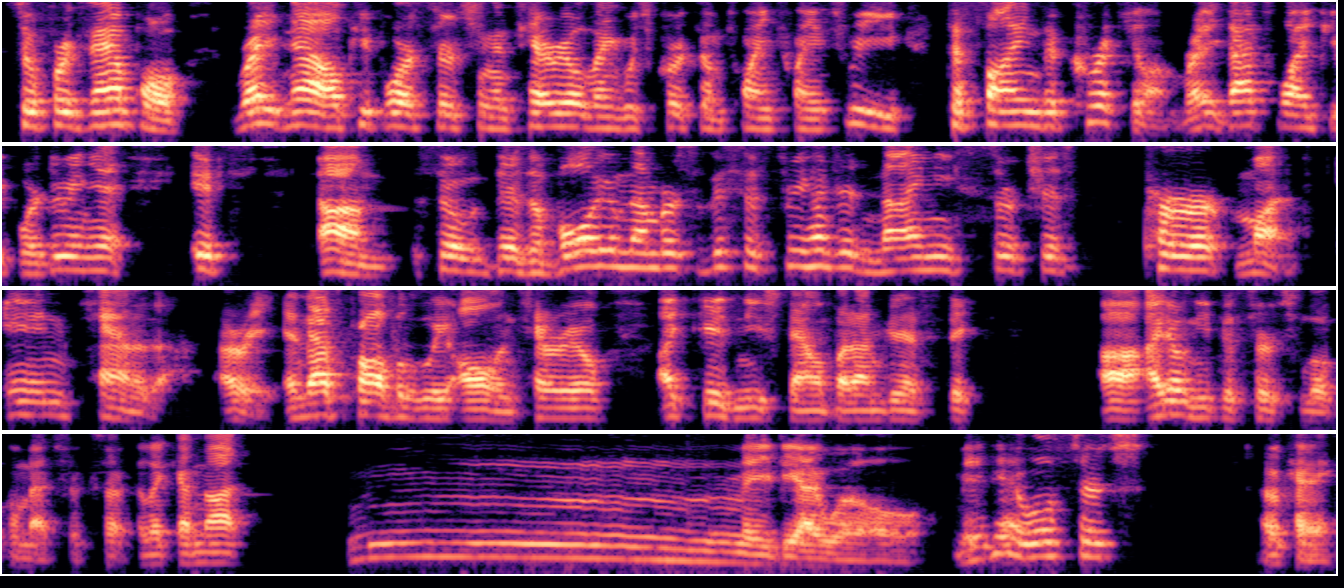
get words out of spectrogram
So, for example, right now people are searching Ontario Language Curriculum 2023 to find the curriculum, right? That's why people are doing it. It's um, so there's a volume number. So this is 390 searches per month in Canada. All right. And that's probably all Ontario. I could niche down, but I'm going to stick. Uh, I don't need to search local metrics. Like I'm not. Mm, maybe I will. Maybe I will search. Okay.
